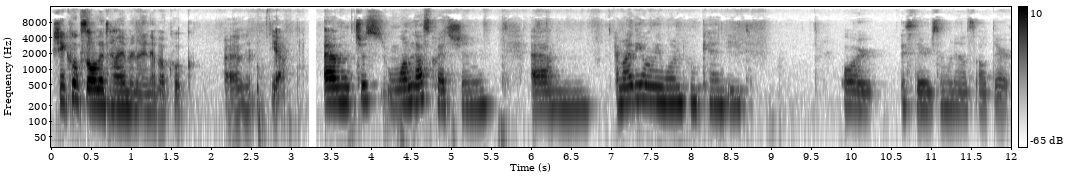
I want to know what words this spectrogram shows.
She cooks all the time, and I never cook. Um, yeah. Um, just one last question. Um, am I the only one who can't eat, or is there someone else out there?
